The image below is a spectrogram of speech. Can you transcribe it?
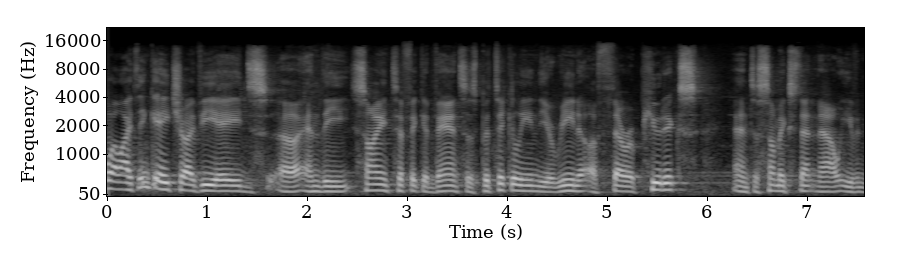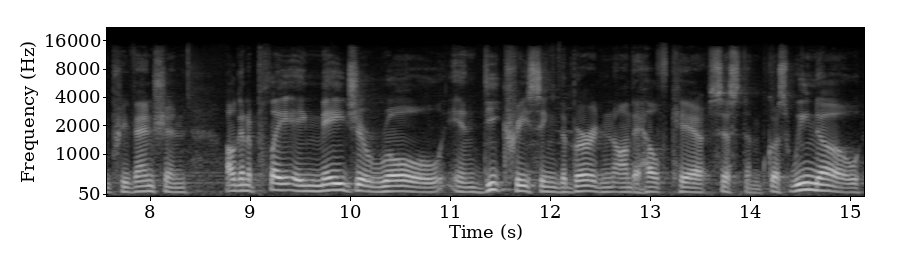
Well, I think HIV AIDS uh, and the scientific advances, particularly in the arena of therapeutics and to some extent now even prevention, are going to play a major role in decreasing the burden on the healthcare system. Because we know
